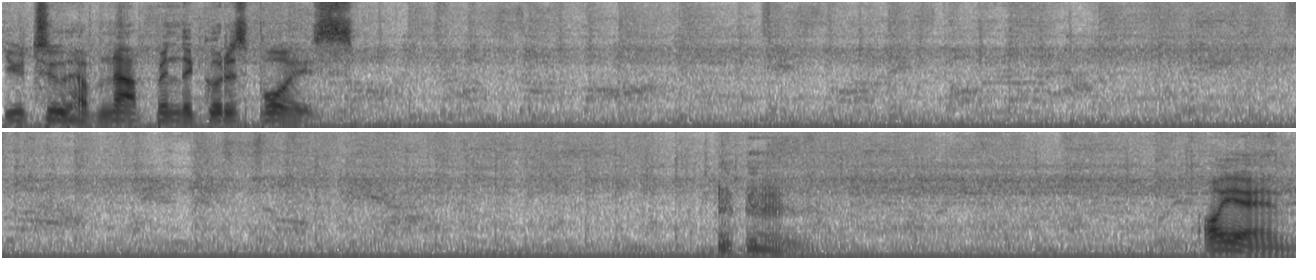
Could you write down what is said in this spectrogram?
You two have not been the goodest boys. oh yeah, and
